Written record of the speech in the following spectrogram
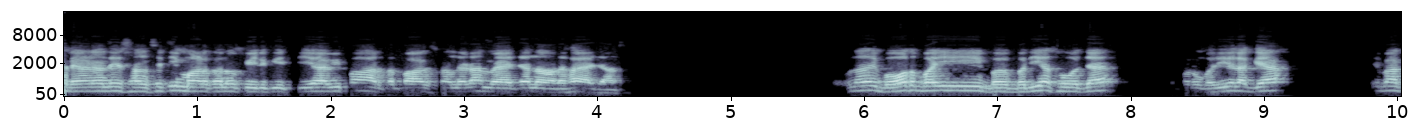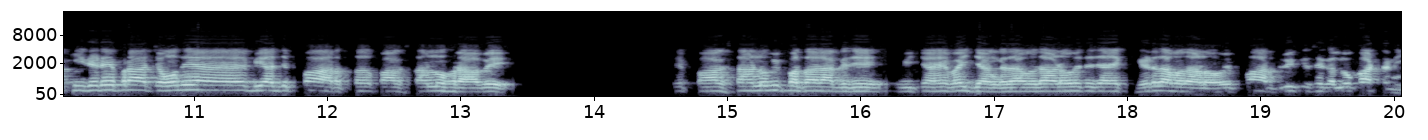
ਹਰਿਆਣਾ ਦੇ ਸੰਸਿਟੀ ਮਾਲਕਾਂ ਨੂੰ ਅਪੀਲ ਕੀਤੀ ਆ ਵੀ ਭਾਰਤ ਪਾਕਿਸਤਾਨ ਦਾ ਜਿਹੜਾ ਮੈਚ ਆ ਨਾ ਦਿਖਾਇਆ ਜਾ ਸਕੇ। ਉਹਨਾਂ ਦੀ ਬਹੁਤ ਬਾਈ ਵਧੀਆ ਸੋਚ ਹੈ ਪਰ ਵਧੀਆ ਲੱਗਿਆ। ਤੇ ਬਾਕੀ ਜਿਹੜੇ ਭਰਾ ਚਾਹੁੰਦੇ ਆ ਵੀ ਅੱਜ ਭਾਰਤ ਪਾਕਿਸਤਾਨ ਨੂੰ ਹਰਾਵੇ ਤੇ ਪਾਕਿਸਤਾਨ ਨੂੰ ਵੀ ਪਤਾ ਲੱਗ ਜੇ ਵੀ ਚਾਹੇ ਬਾਈ ਜੰਗ ਦਾ ਮੈਦਾਨ ਹੋਵੇ ਤੇ ਚਾਹੇ ਖੇਡ ਦਾ ਮੈਦਾਨ ਹੋਵੇ, ਭਾਰਤ ਵੀ ਕਿਸੇ ਗੱਲੋਂ ਘੱਟ ਨਹੀਂ।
